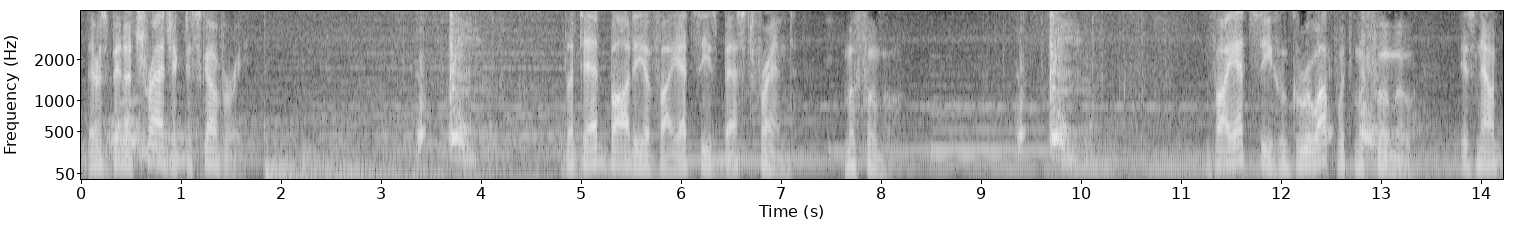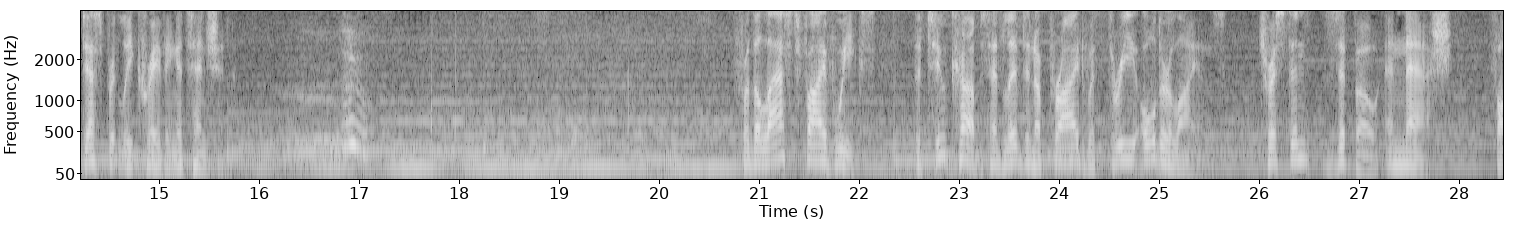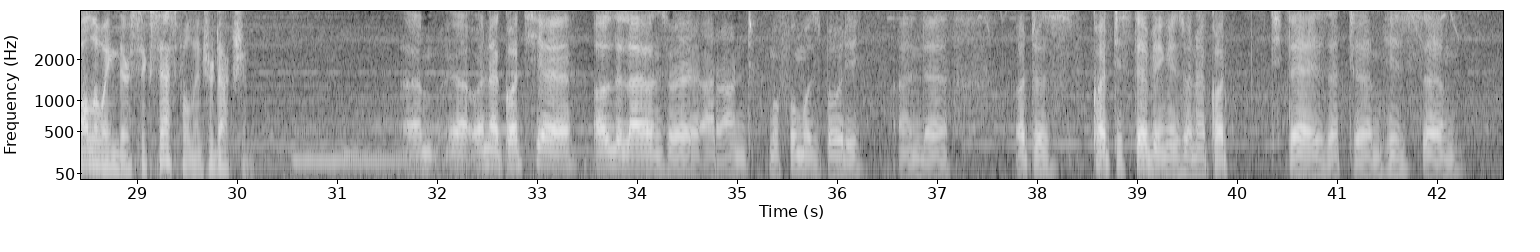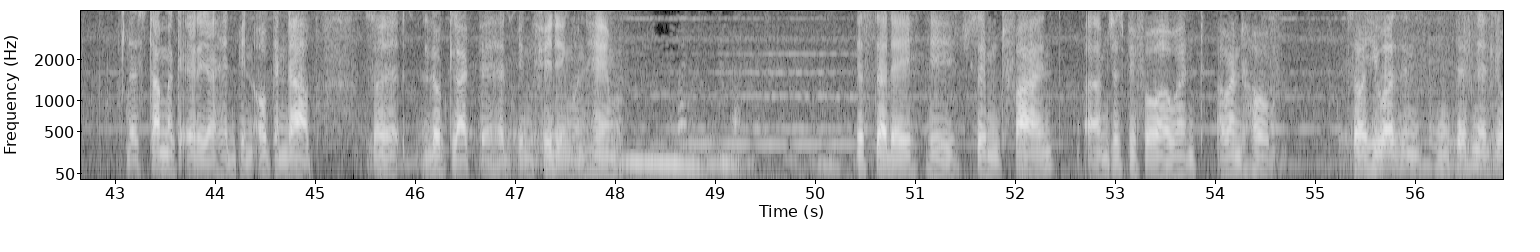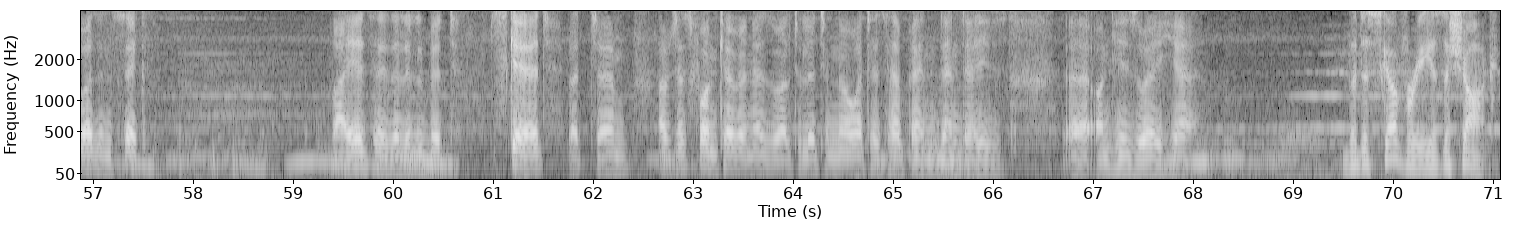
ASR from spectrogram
There's been a tragic discovery. The dead body of Vaetzi's best friend, Mfumu. Vaetzi, who grew up with Mfumu, is now desperately craving attention. For the last five weeks, the two cubs had lived in a pride with three older lions, Tristan, Zippo, and Nash, following their successful introduction. Um, yeah, when I got here, all the lions were around Mufumu's body. And uh, what was quite disturbing is when I got there is that um, his um, stomach area had been opened up. So it looked like they had been feeding on him. Yesterday, he seemed fine um, just before I went, I went home. So he wasn't, he definitely wasn't sick. Vaetzi is a little bit scared, but um, I've just phoned Kevin as well to let him know what has happened and uh, he's uh, on his way here. The discovery is a shock.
